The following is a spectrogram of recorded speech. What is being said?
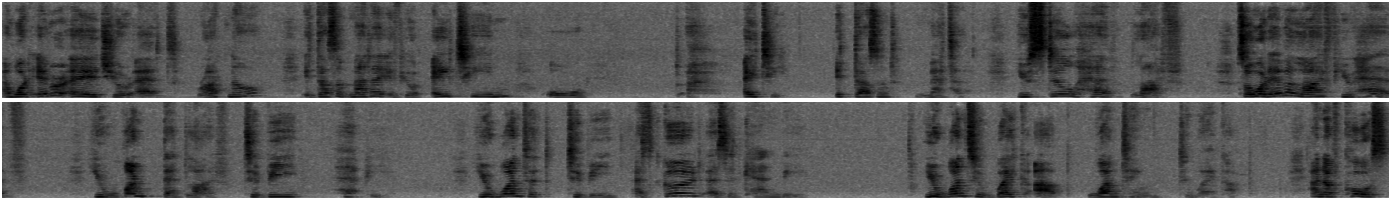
And whatever age you're at right now, it doesn't matter if you're 18 or uh, 80. It doesn't matter. You still have life. So whatever life you have, you want that life to be happy. You want it to be as good as it can be. You want to wake up wanting to wake up. And of course,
